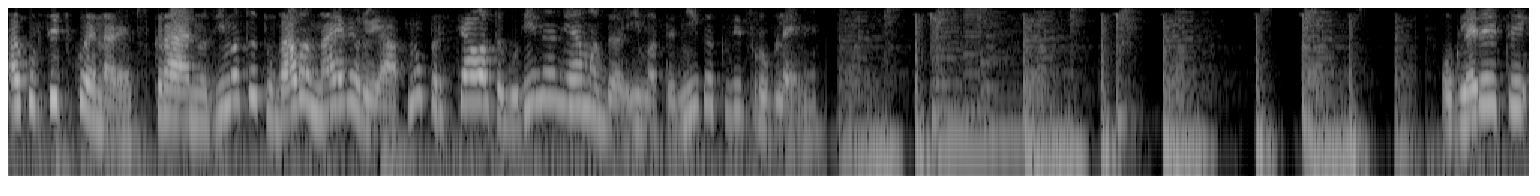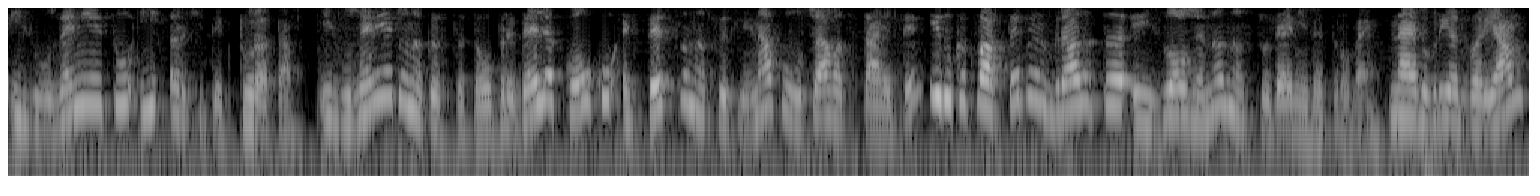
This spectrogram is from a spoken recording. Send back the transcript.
Ако всичко е наред в края на зимата, тогава най-вероятно през цялата година няма да имате никакви проблеми. Огледайте изложението и архитектурата. Изложението на къщата определя колко естествена светлина получават стаите и до каква степен сградата е изложена на студени ветрове. Най-добрият вариант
